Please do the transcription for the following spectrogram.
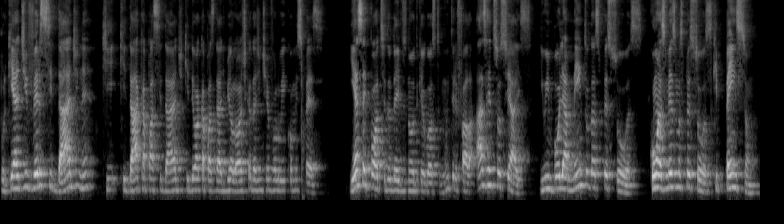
porque a diversidade né, que, que dá a capacidade, que deu a capacidade biológica da gente evoluir como espécie. E essa hipótese do David Snowden que eu gosto muito, ele fala: as redes sociais e o embolhamento das pessoas com as mesmas pessoas que pensam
